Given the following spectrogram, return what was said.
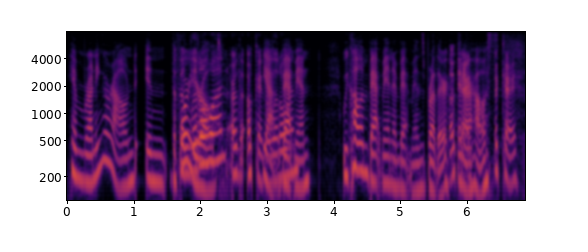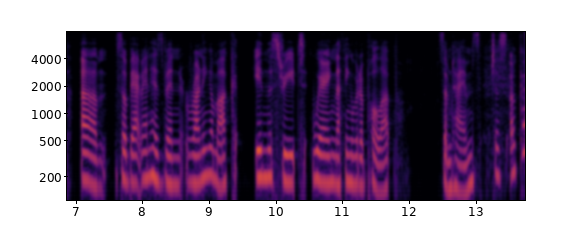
him running around in the The four year little old. one or the okay, yeah, the little Batman. We call him Batman and Batman's brother Okay. in our house. Okay. Um, so Batman has been running amok in the street wearing nothing but a pull up sometimes. Just okay.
